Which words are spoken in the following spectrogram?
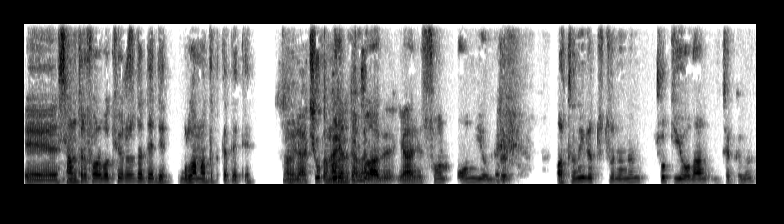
E, Santrafor bakıyoruz da dedi. Bulamadık da dedi. Öyle açıklamaları da var. Çok abi? Yani son 10 yıldır atınıyla tutanının çok iyi olan takımı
